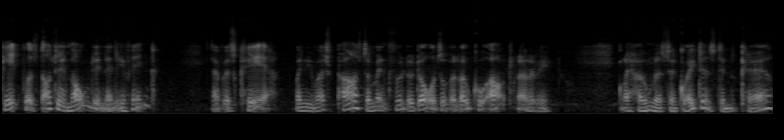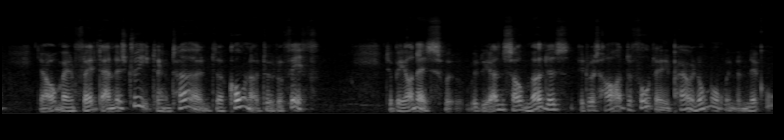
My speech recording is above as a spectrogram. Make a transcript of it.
The kid was not involved in anything. That was clear when he rushed past and went through the doors of a local art gallery. My homeless acquaintance didn't care. The old man fled down the street and turned the corner to the fifth. To be honest, with the unsolved murders, it was hard to fault any paranormal in the nickel.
